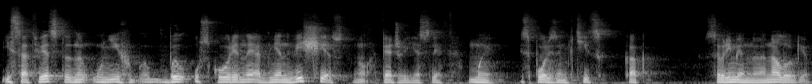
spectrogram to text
И, соответственно, у них был ускоренный обмен веществ. Ну, опять же, если мы используем птиц как современную аналогию.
